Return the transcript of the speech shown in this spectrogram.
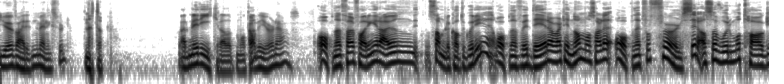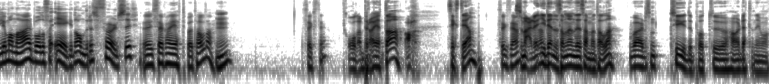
gjør verden meningsfull. nettopp. Verden blir rikere av det, på en måte. Ja, det gjør det. altså. Åpenhet for erfaringer er jo en samlekategori. Åpenhet for ideer har vi vært innom. Og så er det åpenhet for følelser. Altså hvor mottagelig man er både for egne og andres følelser. Eh, Hvis jeg kan gjette på et tall, da. Mm. 60? Å, det er bra gjetta! 61. 61? Som er det, Ja. i denne sammenheng det samme tallet. Hva er det som tyder på at du har dette nivået?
